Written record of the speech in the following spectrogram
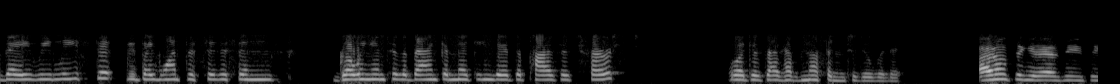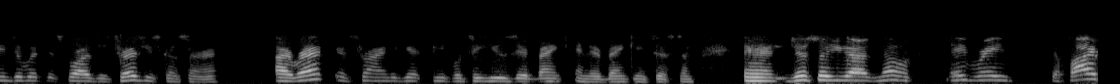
they released it? Did they want the citizens going into the bank and making their deposits first? Or does that have nothing to do with it? I don't think it has anything to do with as far as the Treasury is concerned. Iraq is trying to get people to use their bank and their banking system. And just so you guys know, they've raised the 5%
